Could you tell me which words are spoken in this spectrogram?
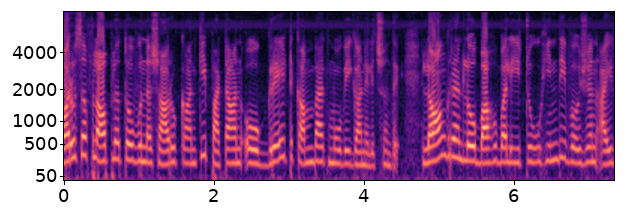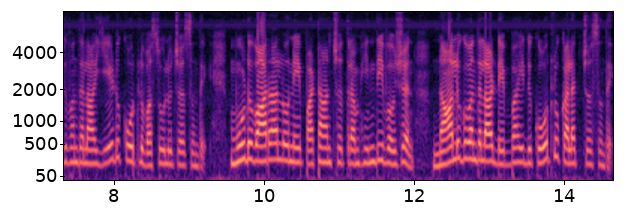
వరుస ఫ్లాప్లతో ఉన్న షారూఖ్ ఖాన్కి పఠాన్ ఓ గ్రేట్ కంబ్యాక్ మూవీగా నిలిచింది. లాంగ్ రన్లో బాహుబలి టూ హిందీ వర్జన్ ఐదు వందల ఏడు కోట్లు వసూలు చేసింది. మూడు వారాల్లోనే పఠాన్ చిత్రం హిందీ వర్జన్ నాలుగు వందల డెబ్బై ఐదు కోట్లు కలెక్ట్ చేసింది.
